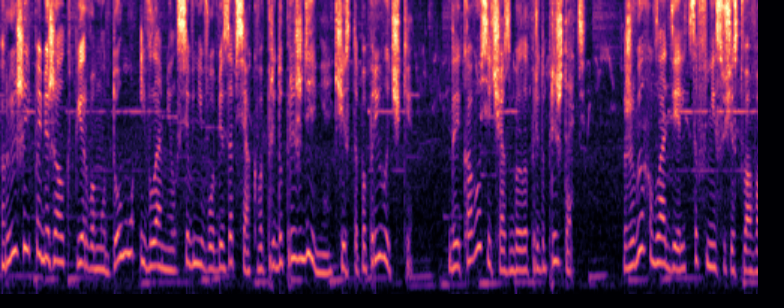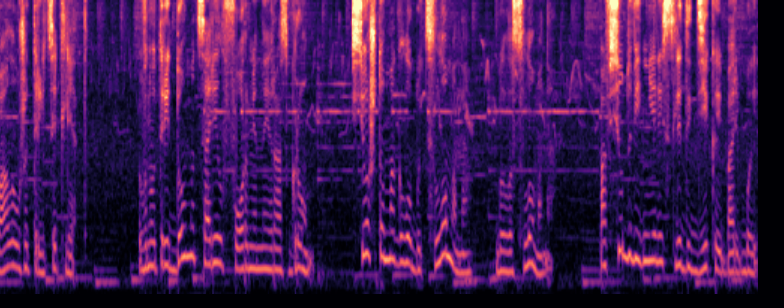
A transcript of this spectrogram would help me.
Рыжий побежал к первому дому и вломился в него безо всякого предупреждения, чисто по привычке. Да и кого сейчас было предупреждать? Живых владельцев не существовало уже 30 лет. Внутри дома царил форменный разгром. Все, что могло быть сломано, было сломано. Повсюду виднелись следы дикой борьбы,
